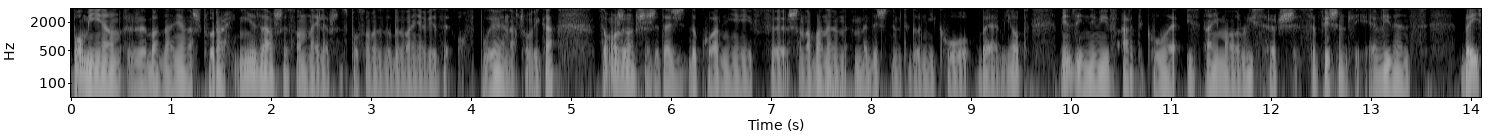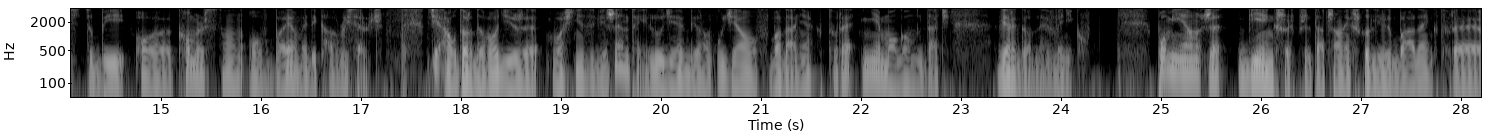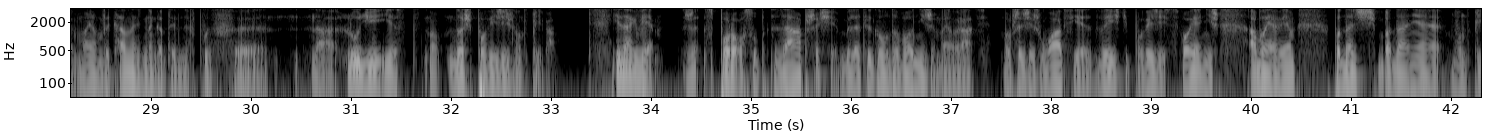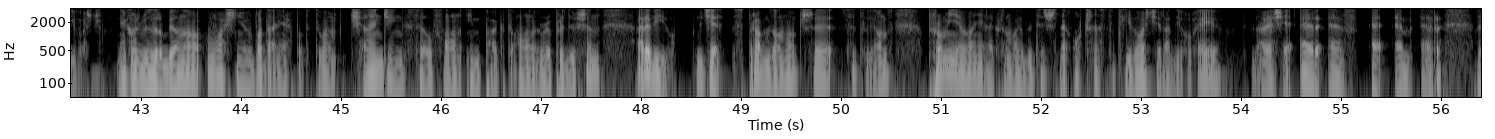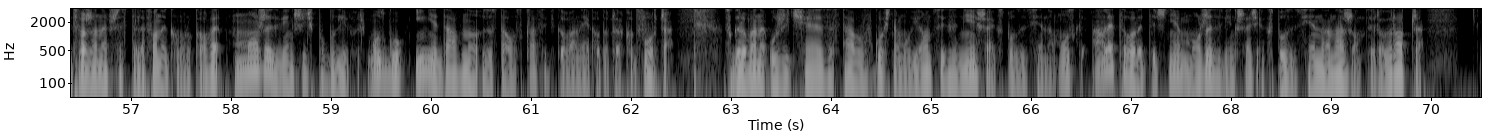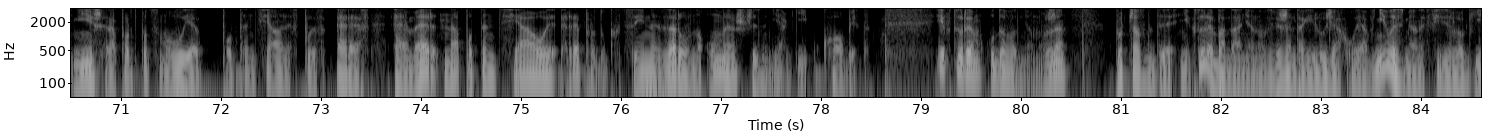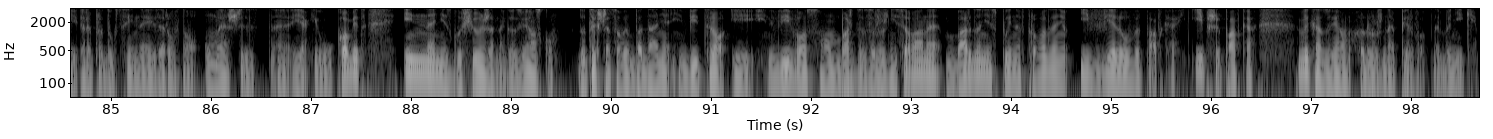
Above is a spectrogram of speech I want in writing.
Pomijam, że badania na szczurach nie zawsze są najlepszym sposobem zdobywania wiedzy o wpływie na człowieka, co możemy przeczytać dokładniej w szanowanym medycznym tygodniku BMJ, między innymi w artykule Is Animal Research Sufficiently Evidence-Based to be a Cornerstone of Biomedical Research, gdzie autor dowodzi, że właśnie zwierzęta i ludzie biorą udział w badaniach, które nie mogą dać wiarygodnych wyników. Pomijam, że większość przytaczanych szkodliwych badań, które mają wykazać negatywny wpływ e, na ludzi, jest no, dość powiedzieć wątpliwa. Jednak wiem, że sporo osób zaprze się, byle tylko udowodni, że mają rację, bo przecież łatwiej jest wyjść i powiedzieć swoje, niż, albo ja wiem, podać badanie wątpliwość. Jak choćby zrobiono właśnie w badaniach pod tytułem Challenging Cell Phone Impact on Reproduction Review, gdzie sprawdzono, czy, cytując, promieniowanie elektromagnetyczne o częstotliwości radiowej w nawiasie RFEMR, wytwarzane przez telefony komórkowe, może zwiększyć pobudliwość mózgu i niedawno zostało sklasyfikowane jako rakotwórcza. Sugerowane użycie zestawów głośno mówiących zmniejsza ekspozycję na mózg, ale teoretycznie może zwiększać ekspozycję na narządy rozrodcze. Niniejszy raport podsumowuje potencjalny wpływ RFEMR na potencjały reprodukcyjne zarówno u mężczyzn, jak i u kobiet, i w którym udowodniono, że podczas gdy niektóre badania na zwierzętach i ludziach ujawniły zmiany w fizjologii reprodukcyjnej zarówno u mężczyzn, e, jak i u kobiet, inne nie zgłosiły żadnego związku. Dotychczasowe badania in vitro i in vivo są bardzo zróżnicowane, bardzo niespójne w prowadzeniu i w wielu wypadkach i przypadkach wykazują różne pierwotne wyniki.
